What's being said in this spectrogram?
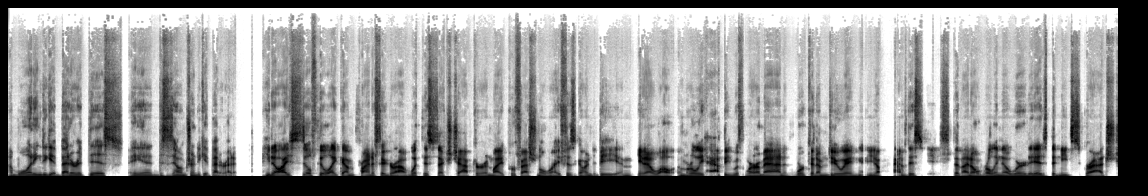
I'm wanting to get better at this, and this is how I'm trying to get better at it you know, I still feel like I'm trying to figure out what this next chapter in my professional life is going to be. And, you know, while I'm really happy with where I'm at and the work that I'm doing, you know, I have this itch that I don't really know where it is that needs scratched.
